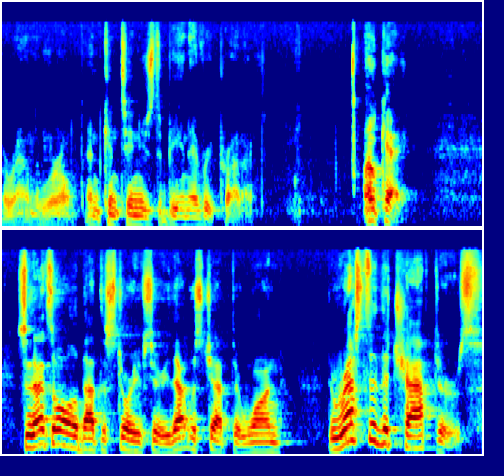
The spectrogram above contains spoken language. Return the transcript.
around the world and continues to be in every product. Okay, so that's all about the story of Siri. That was chapter one. The rest of the chapters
